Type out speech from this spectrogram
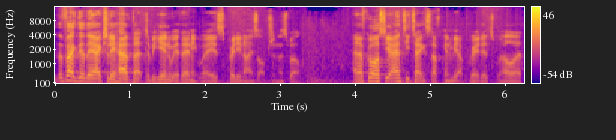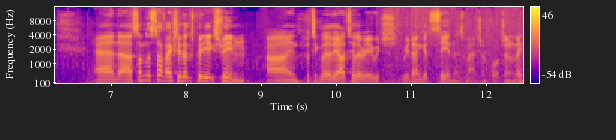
The fact that they actually have that to begin with anyway is a pretty nice option as well. And of course, your anti-tank stuff can be upgraded as well. Uh, and uh, some of the stuff actually looks pretty extreme. Uh, in particular the artillery, which we don't get to see in this match, unfortunately.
